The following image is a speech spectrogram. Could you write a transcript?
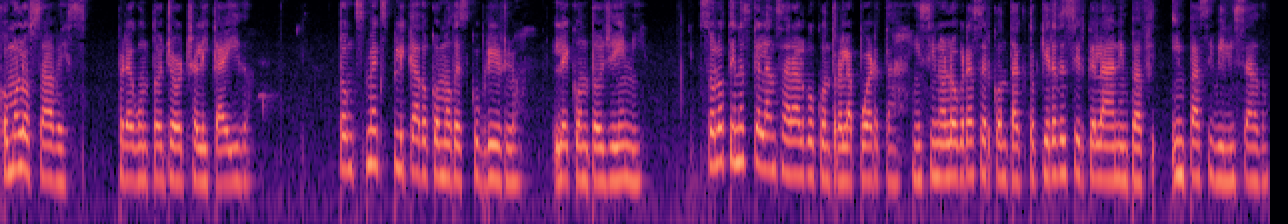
¿Cómo lo sabes? preguntó George alicaído. Tonks me ha explicado cómo descubrirlo, le contó Ginny. Solo tienes que lanzar algo contra la puerta, y si no logra hacer contacto quiere decir que la han impasibilizado.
